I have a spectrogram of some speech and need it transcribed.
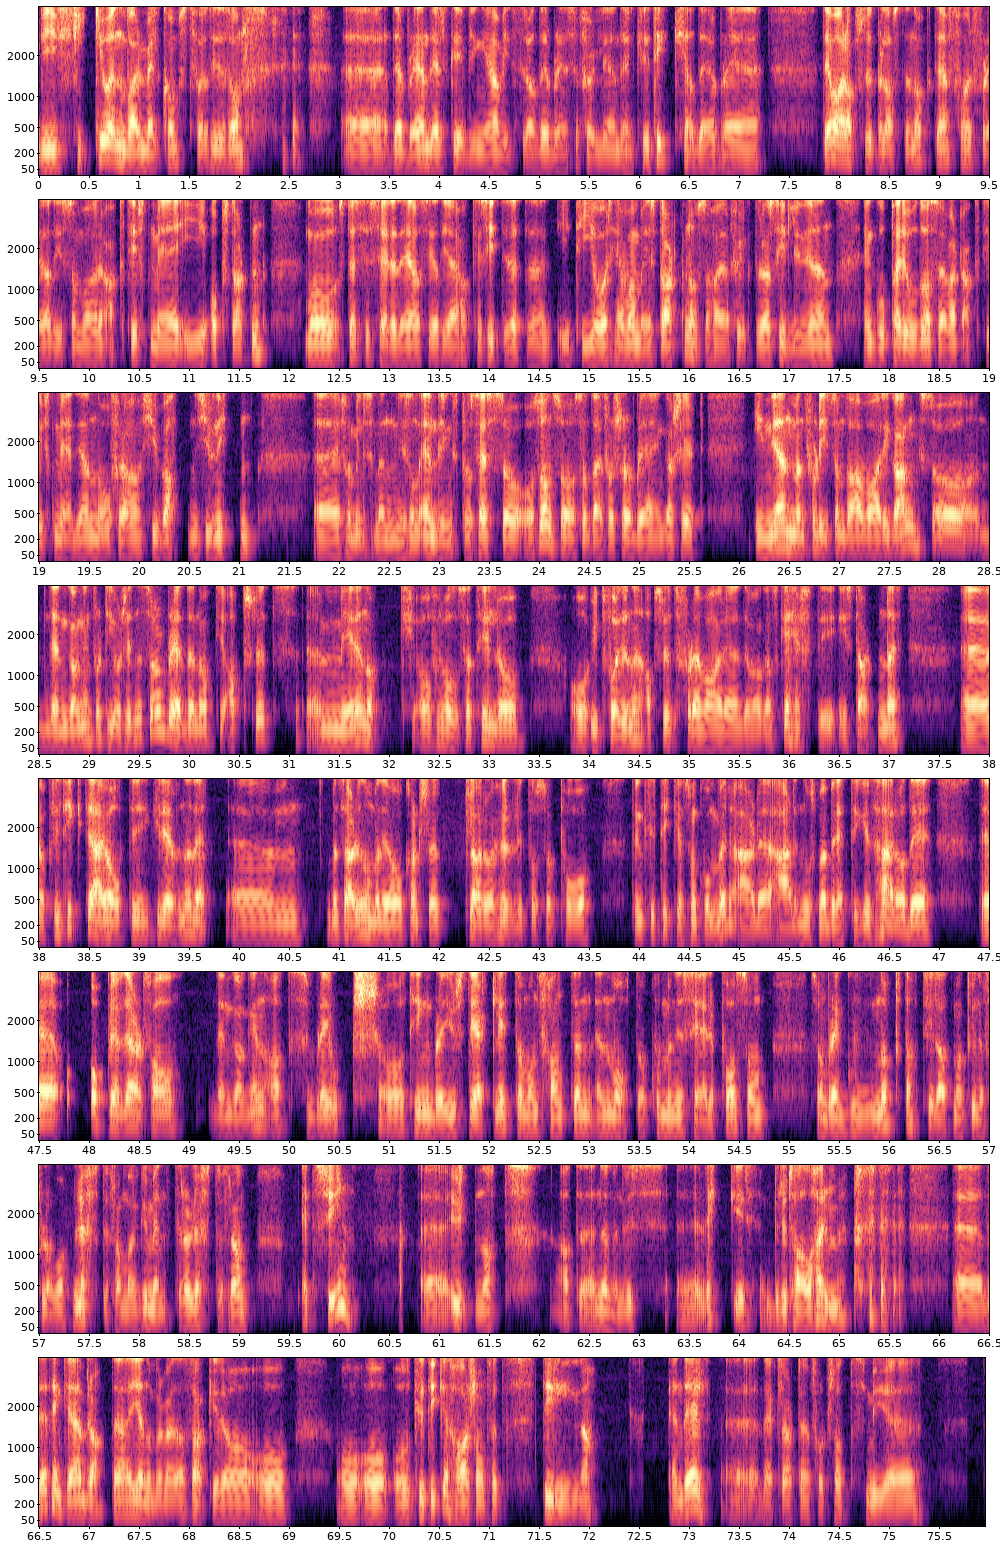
Vi fikk jo en varm velkomst, for å si det sånn. Eh, det ble en del skriving i aviser, og det ble selvfølgelig en del kritikk. og det ble det var absolutt belastende nok det for flere av de som var aktivt med i oppstarten. Må spesifisere det og si at jeg har ikke sittet i dette i ti år. Jeg var med i starten, og så har jeg fulgt fra sidelinjen en, en god periode. Og så har jeg vært aktivt med igjen nå fra 2018-2019 eh, i forbindelse med en sånn endringsprosess og, og sånn. Så, så, derfor så ble jeg engasjert inn igjen. Men for de som da var i gang, så den gangen for ti år siden, så ble det nok absolutt eh, mer enn nok å forholde seg til. og, og utfordrende, absolutt, for det var, det var ganske heftig i starten der. Uh, kritikk det er jo alltid krevende, det. Uh, men så er det noe med det å kanskje klare å høre litt også på den kritikken som kommer. Er det, er det noe som er berettiget her? Og det, det, opplevde jeg i hvert fall den gangen at ble gjort, og ting ble justert litt. Og man fant en, en måte å kommunisere på som, som ble god nok da, til at man kunne få lov å løfte fram argumenter og løfte fram et syn. Uh, uten at, at det nødvendigvis vekker brutal harme. Eh, det tenker jeg er bra. Det er gjennomarbeida saker. Og, og, og, og, kritikken har sånn sett stilna en del. Eh, det er klart det er fortsatt mye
